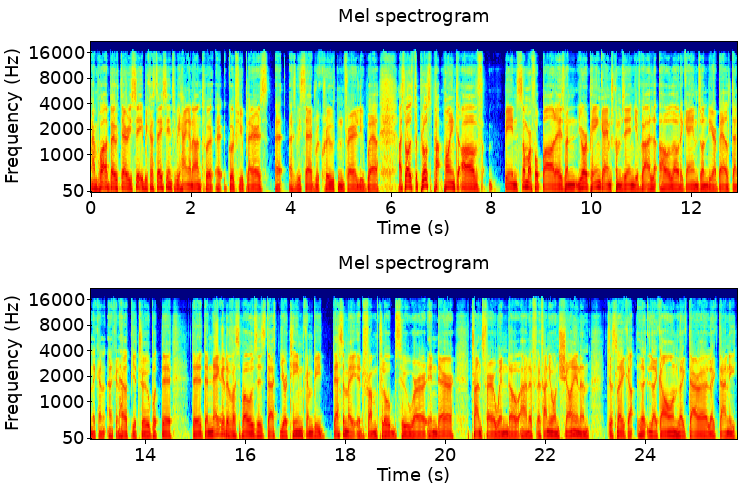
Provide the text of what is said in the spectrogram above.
And what about Derry City? Because they seem to be hanging on to a, a good few players, uh, as we said, recruiting fairly well. I suppose the plus point of being summer football is when European games comes in, you've got a, a whole load of games under your belt, and it can it can help you through. But the the the negative, I suppose, is that your team can be decimated from clubs who were in their transfer window, and if, if anyone's shining, just like like Eoin, like Darragh, like Danny,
